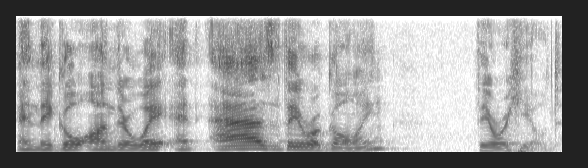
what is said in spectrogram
And they go on their way. And as they were going, they were healed.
